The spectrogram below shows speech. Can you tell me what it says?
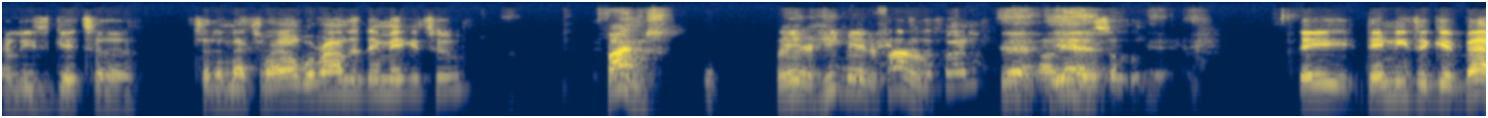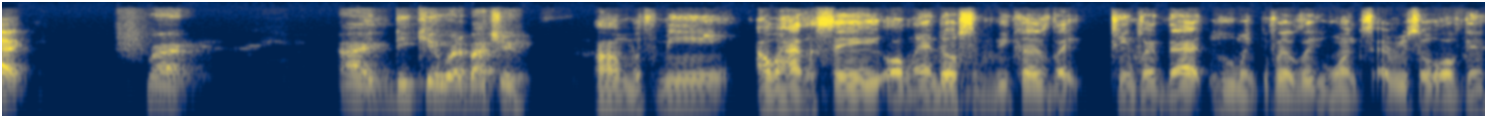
at least get to the to the next round. What round did they make it to? Finals. Well, yeah, Heat made the final. Yeah, oh, yeah. yeah. So they they need to get back. Right. All right, DQ. What about you? Um, with me, I would have to say Orlando simply because like teams like that who make the playoffs like once every so often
